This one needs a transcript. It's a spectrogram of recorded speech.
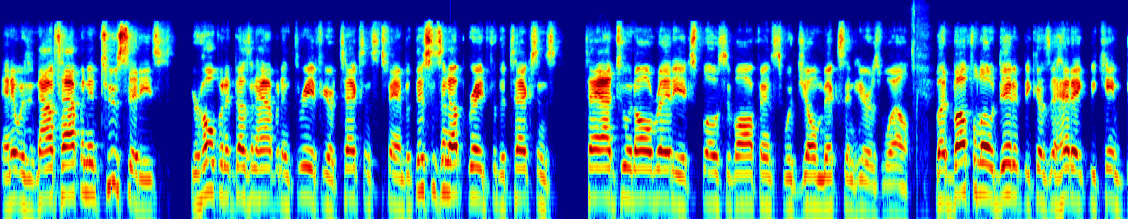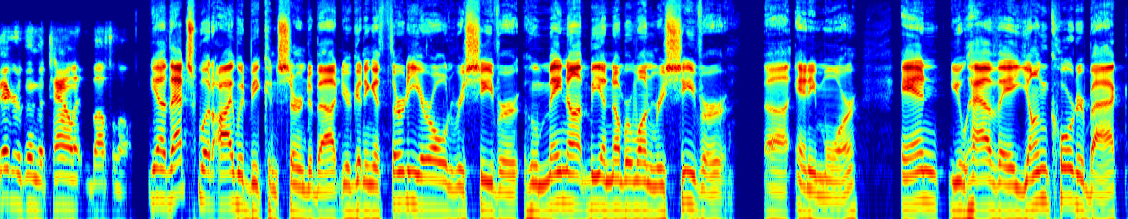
and it was now it's happened in two cities, you're hoping it doesn't happen in three if you're a Texans fan. But this is an upgrade for the Texans to add to an already explosive offense with Joe Mixon here as well. But Buffalo did it because the headache became bigger than the talent in Buffalo. Yeah, that's what I would be concerned about. You're getting a 30 year old receiver who may not be a number one receiver uh, anymore. And you have a young quarterback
